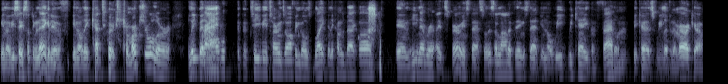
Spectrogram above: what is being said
You know, you say something negative, you know, they cut to a commercial or bleep it right. out. The TV turns off and goes blank, and it comes back on. And he never experienced that. So there's a lot of things that you know we we can't even fathom because we live in America.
